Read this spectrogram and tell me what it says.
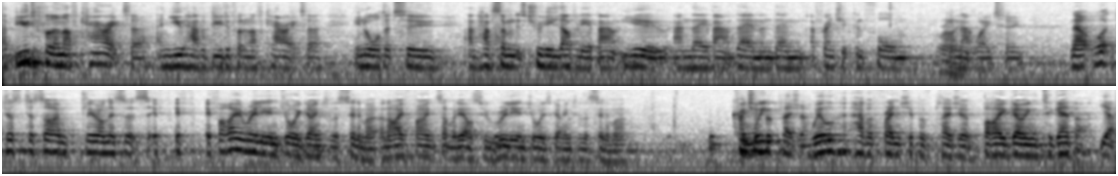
a beautiful enough character, and you have a beautiful enough character in order to um, have something that's truly lovely about you and they about them, and then a friendship can form right. in that way too. Now, what, just, just so I'm clear on this, uh, if, if, if I really enjoy going to the cinema and I find somebody else who really enjoys going to the cinema, friendship we, of pleasure. We'll have a friendship of pleasure by going together. Yeah.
